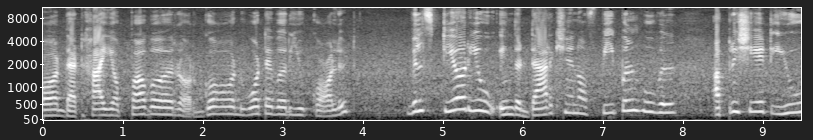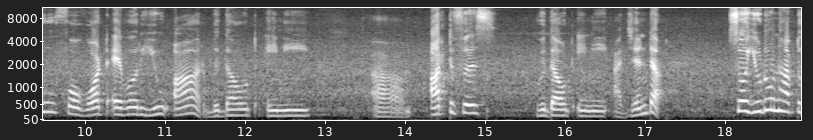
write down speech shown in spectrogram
or that higher power or god whatever you call it will steer you in the direction of people who will appreciate you for whatever you are without any uh, artifice without any agenda so you don't have to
